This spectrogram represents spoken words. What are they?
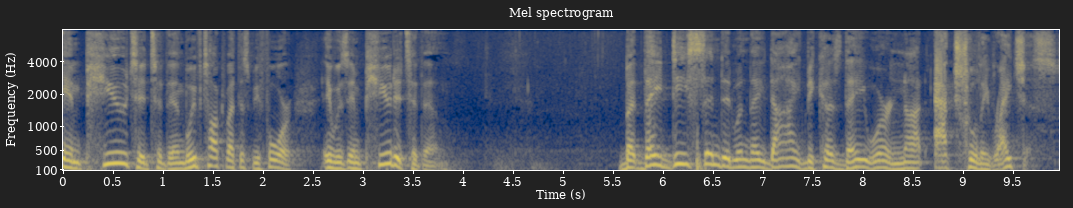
imputed to them. We've talked about this before. It was imputed to them. But they descended when they died because they were not actually righteous.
